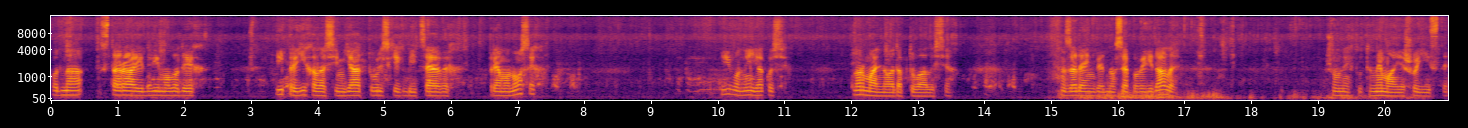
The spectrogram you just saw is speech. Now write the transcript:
Одна стара і дві молодих. І приїхала сім'я тульських бійцевих прямоносих. І вони якось нормально адаптувалися. За день, видно, все повиїдали, що в них тут немає що їсти.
